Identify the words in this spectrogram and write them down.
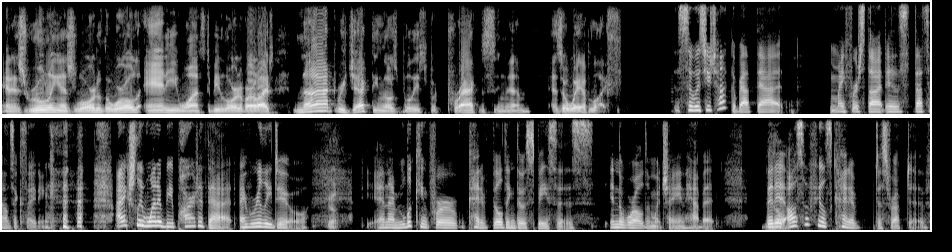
and is ruling as Lord of the world and He wants to be Lord of our lives. Not rejecting those beliefs, but practicing them as a way of life. So, as you talk about that, my first thought is that sounds exciting. I actually want to be part of that. I really do. Yeah and I'm looking for kind of building those spaces in the world in which I inhabit. But yeah. it also feels kind of disruptive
